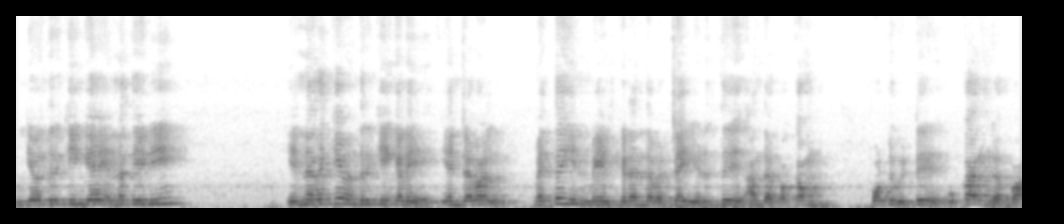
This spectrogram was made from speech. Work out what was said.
இங்கே வந்திருக்கீங்க? என்ன தேடி என்னறைக்கே வந்திருக்கீங்களே என்றவள் மெத்தையின் மேல் கிடந்தவற்றை எடுத்து அந்த பக்கம் போட்டுவிட்டு உட்காருங்கப்பா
